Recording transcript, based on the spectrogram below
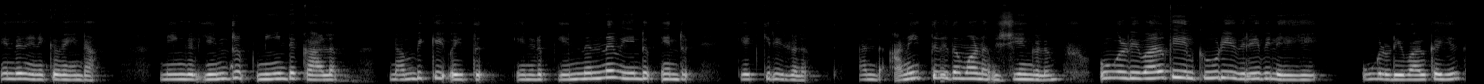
என்று நினைக்க வேண்டாம். நீங்கள் என்றும் நீண்ட காலம் நம்பிக்கை வைத்து என்னிடம் என்னென்ன வேண்டும் என்று கேட்கிறீர்களோ அந்த அனைத்து விதமான விஷயங்களும் உங்களுடைய வாழ்க்கையில் கூடிய விரைவிலேயே உங்களுடைய வாழ்க்கையில்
